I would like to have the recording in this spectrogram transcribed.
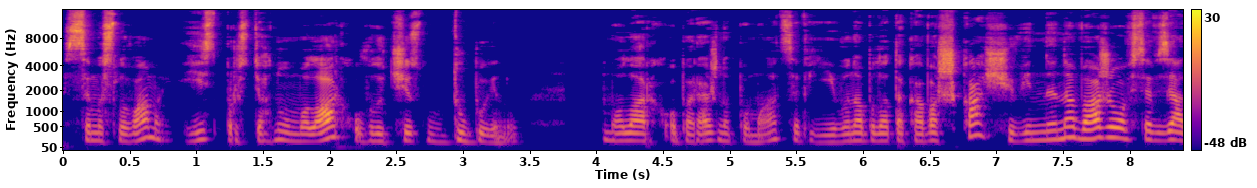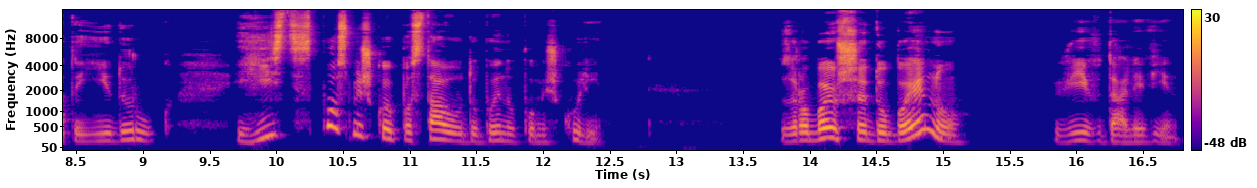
З цими словами гість простягнув Моларху величезну дубину. Моларх обережно помацав її. Вона була така важка, що він не наважувався взяти її до рук. Гість з посмішкою поставив дубину поміж колін. Зробивши дубину, вів далі він,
